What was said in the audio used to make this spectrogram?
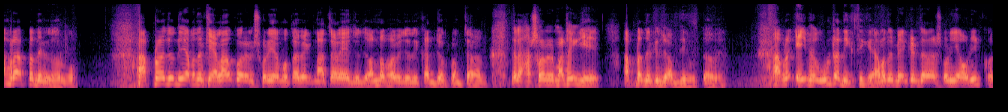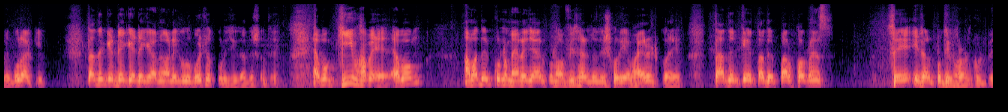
আমরা আপনাদেরকে ধরবো। আপনারা যদি আমাদেরকে অ্যালাউ করেন সরিয়া মোতাবেক না চালায়, যদি অন্যভাবে যদি কার্যক্রম চালান, তাহলে হাসরের মাঠে গিয়ে আপনাদেরকে জবাবদিহি করতে হবে। আমরা এইভাবে উল্টা দিক থেকে, আমাদের ব্যাংকের যারা সরিয়া অডিট করে, মুরাকিব, তাদেরকে ডেকে ডেকে আমি অনেকগুলো বৈঠক করেছি তাদের সাথে। এবং কীভাবে, এবং আমাদের কোনো ম্যানেজার কোনো অফিসার যদি সরিয়া ভায়োলেট করে, তাদেরকে তাদের পারফরমেন্স সে এটার প্রতিফলন করবে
